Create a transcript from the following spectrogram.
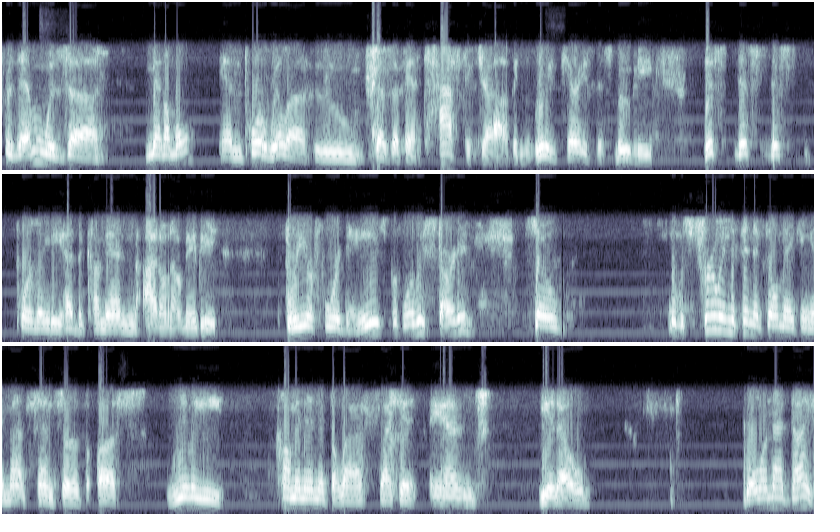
for them was uh, minimal. And poor Willa, who does a fantastic job and really carries this movie, this this this poor lady had to come in. I don't know, maybe three or four days before we started. So it was true independent filmmaking in that sense of us really coming in at the last second and, you know, rolling that dice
